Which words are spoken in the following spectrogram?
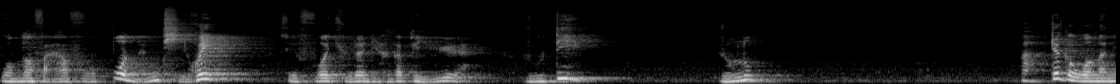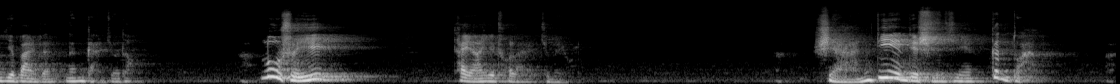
我们凡夫不能体会，所以佛举了两个比喻，如电，如露。啊，这个我们一般人能感觉到。啊，露水，太阳一出来就没有了。闪电的时间更短，啊，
